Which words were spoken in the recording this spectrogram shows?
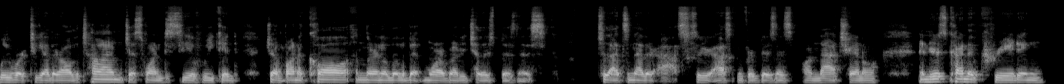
We work together all the time. Just wanted to see if we could jump on a call and learn a little bit more about each other's business. So that's another ask. So you're asking for business on that channel and you're just kind of creating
